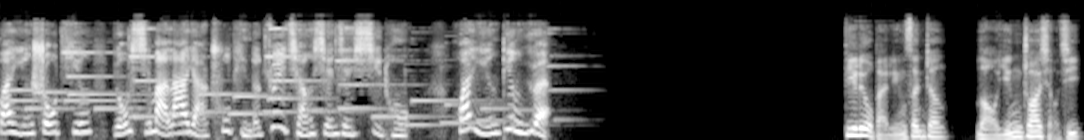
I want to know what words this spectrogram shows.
欢迎收听由喜马拉雅出品的《最强仙剑系统》，欢迎订阅。第六百零三章，老鹰抓小鸡。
